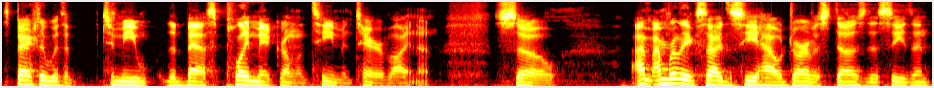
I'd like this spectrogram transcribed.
especially with, the, to me, the best playmaker on the team in Teravainen. So I'm, I'm really excited to see how Jarvis does this season.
